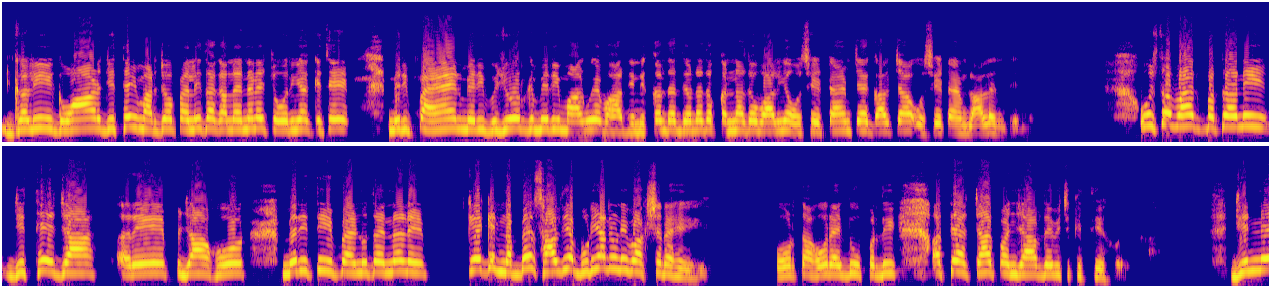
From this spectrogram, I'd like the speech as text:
ਗਲੀ ਗਵਾੜ ਜਿੱਥੇ ਵੀ ਮਰ ਜਾਓ, ਪਹਿਲੀ ਤਾਂ ਗੱਲ ਇਹਨਾਂ ਨੇ ਚੋਰੀਆਂ ਕਿਤੇ ਮੇਰੀ ਭੈਣ, ਮੇਰੀ ਬਜ਼ੁਰਗ, ਮੇਰੀ ਮਾਂ ਨੂੰ ਇਹ ਬਾਹਰ ਨਹੀਂ ਨਿਕਲ ਦਿੰਦੇ, ਉਹਨਾਂ ਤੋਂ ਕੰਨਾਂ ਤੋਂ ਵਾਲੀਆਂ ਉਸੇ ਟਾਈਮ ਚਾਹੇ ਗੱਲ ਚਾ ਉਸੇ ਟਾਈਮ ਲਾ ਲੈਂਦੇ ਨੇ। ਉਸ ਤੋਂ ਬਾਅਦ ਪਤਾ ਨਹੀਂ ਜਿੱਥੇ ਜਾ ਅਰੇ ਜਾਂ ਹੋਰ, ਮੇਰੀ ਧੀ ਭੈਣ ਨੂੰ ਤਾਂ ਇਹਨਾਂ ਨੇ ਕਿ ਕਿ 90 ਸਾਲ ਦੀਆਂ ਬੁੜੀਆਂ ਨੂੰ ਨਹੀਂ ਬਖਸ਼ ਰਹੇ ਹੋਰ ਤਾਂ ਹੋਰ ਇਦੋਂ ਉੱਪਰ ਦੀ ਅਤਿਆਚਾਰ ਪੰਜਾਬ ਦੇ ਵਿੱਚ ਕਿੱਥੇ ਹੋਏ? ਜਿੰਨੇ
